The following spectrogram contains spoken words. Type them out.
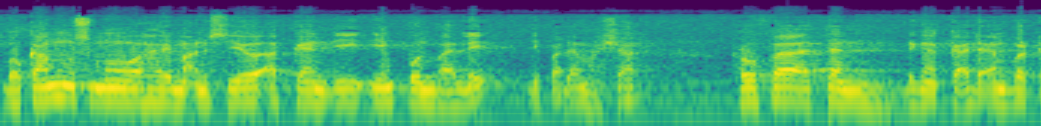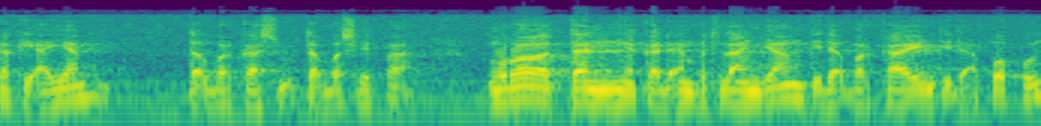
bahawa kamu semua wahai manusia akan diimpun balik di pada mahsyar. Hufatan dengan keadaan berkaki ayam tak berkasut tak berselipar muratan dengan keadaan bertelanjang tidak berkain tidak apa pun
